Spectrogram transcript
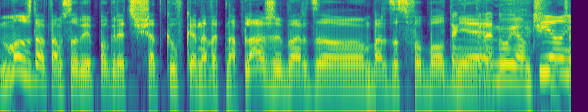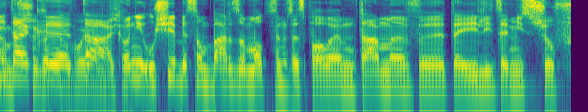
można tam sobie pograć w siatkówkę nawet na plaży bardzo, bardzo swobodnie. I tak trenują, ćwiczą, I oni tak, tak, się. oni u siebie są bardzo mocnym zespołem. Tam w tej Lidze Mistrzów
